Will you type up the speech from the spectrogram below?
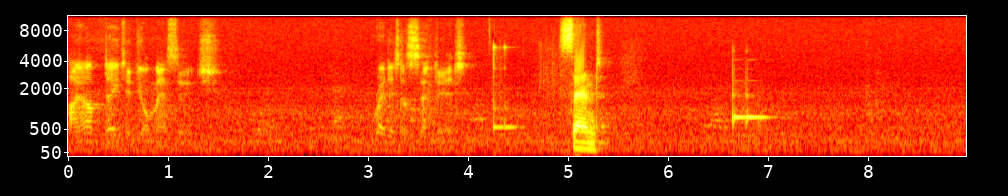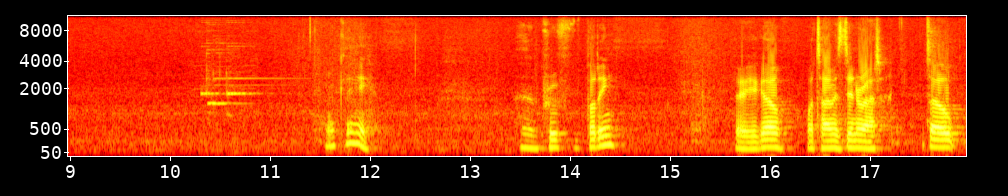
I updated your message. Ready to send it? Send. Okay. And proof of pudding. There you go. What time is dinner at? So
